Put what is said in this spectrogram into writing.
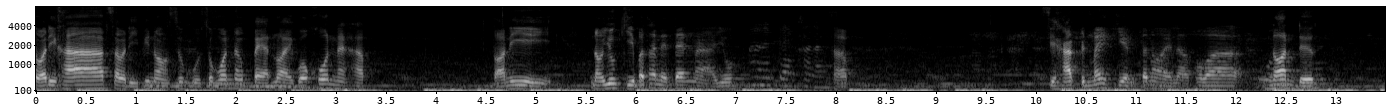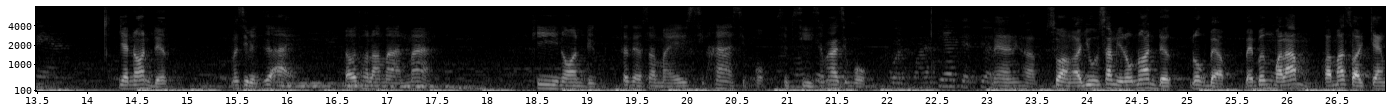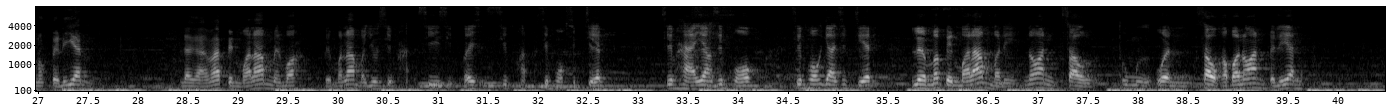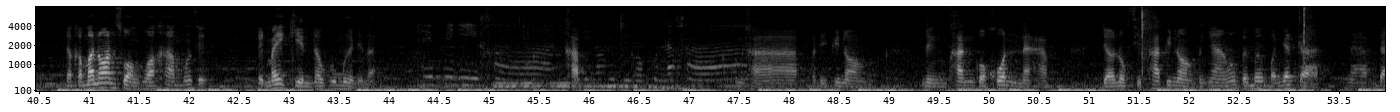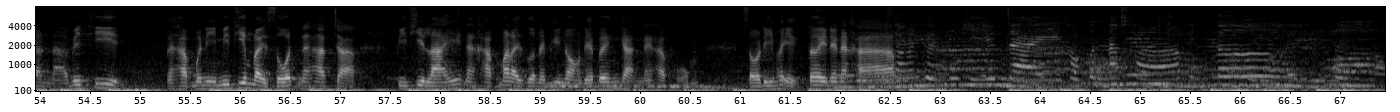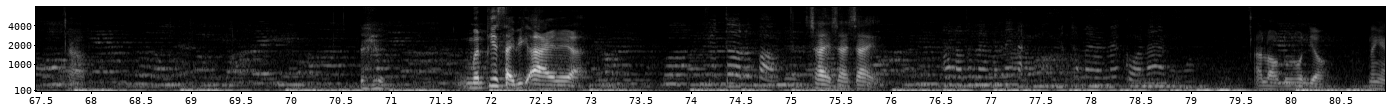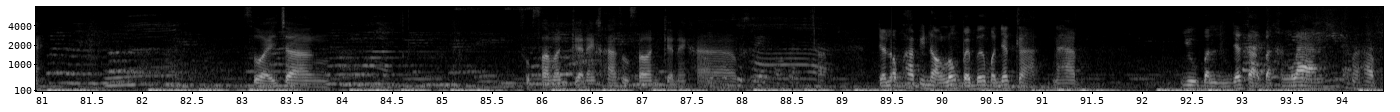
สวัสดีครับ สวัสดีพี่น้องสุขุมสุขคนทั้ง800กว่าคนนะครับ ตอนนี้น้องยุกีประท่านในแต่งหนาอยู่น่าได้แต่งค่ะหนังครับสิฮัดเป็นไม่เกียนตะหน่อยแล้ว เพราะว่านอนดึก แมนอย่านอนดึก มันสิเป็นคือไอายเราทรมานมาก พี่นอนดึกตั้งแต่สมัย15 16 14 15 16ปวดหัวเสียจวดๆแม่นครับส่วนอายุซ้ำนี่นกนอนดึกนกแบบไปเบิ้งหมอลำความมาสอดแกงนกไปเรียน แล้วกันว่าเป็นหมอลำเป็นบ่เป็นหมอลำอายุ10 40เอ้ย10 16 17 15อย่าง16 16อย่าง17เริ่มมาเป็นหมอลำบัดนี้นอนเศร้าทุกมืออ้วนเศร้ากับบ่นอนไปเรียน แล้วก็มานอนสวงหัวค่ำจังซี่เป็นไม่กินเท่าคู่มือนี่แหละให้ปีดีค่ะครับพี่น้องยูกิขอบคุณนะคะขอบคุณครับสวัสดีพี่น้อง1,000กว่าคนนะครับ เดี๋ยวนกสิภาพพี่น้องไปยางลงไปเบิ่งบรรยากาศนะครับด้านหน้าเวทีนะครับมื้อนี้มีทีมไลฟ์สดนะครับจาก ปีทีไลท์นะครับมาไลฟ์สดในพี่น้องได้เบิ่งกันนะครับผมสวัสดีพระเอกเต้ยด้วยนะครับสวันเกิดยูกิยืดใจขอบคุณนะคะพินเตอร์ครับเหมือนพี่ใส่บิ๊กอายเลยอะฟิลเตอร์หรือเปล่าใช่ใช่ใช่เอ้าเราทำไมมันไม่หนักทำไมมันไม่ก่อหน้าหนูอะเอาลองดูคนเดียวนั่นไงอุ๊ยสวยจังเนี่ยสุ ขสันต์วันเกิดนะครับสุขสันต์วันเกิดนะครับครับ เดี๋ยวเราพาพี่น้องลงไปเบิ่งบรรยากาศนะครับ อยู่บรรยากาศบนข้างล่างนะครับ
